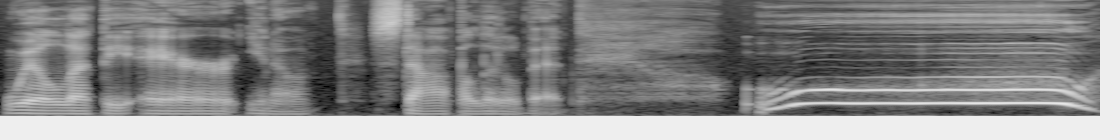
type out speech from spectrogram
will let the air you know stop a little bit Ooh,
